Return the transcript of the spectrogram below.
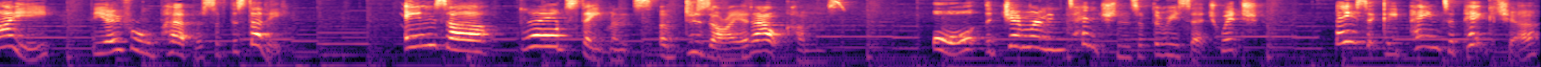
i.e. the overall purpose of the study. Aims are broad statements of desired outcomes, or the general intentions of the research which basically paint a picture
